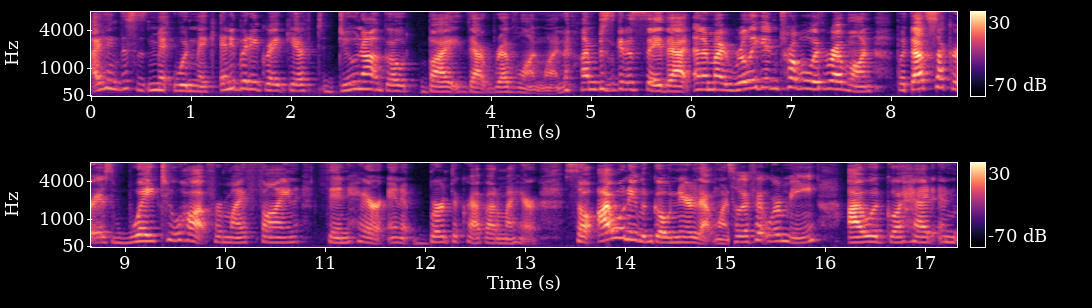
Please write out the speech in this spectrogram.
I think this is would make anybody a great gift. Do not go buy that Revlon one. I'm just gonna say that. And I might really get in trouble with Revlon, but that sucker is way too hot for my fine thin hair and it burnt the crap out of my hair. So I won't even go near that one. So if it were me, I would go ahead and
